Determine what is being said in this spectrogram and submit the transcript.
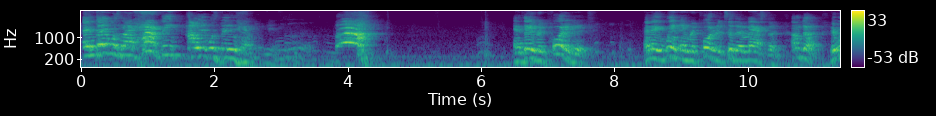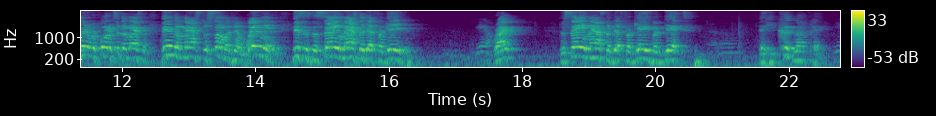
And they was not happy how it was being handled. Ah! And they reported it. And they went and reported it to their master. I'm done. They went and reported to the master. Then the master summoned him. Wait a minute. This is the same master that forgave him, Yeah. right? The same master that forgave a debt that he could not pay Yeah.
